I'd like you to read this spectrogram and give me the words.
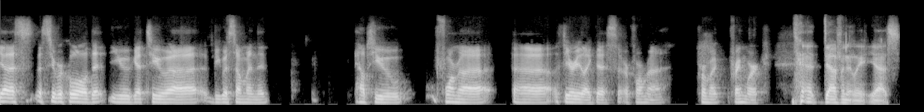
Yeah, that's that's super cool that you get to uh, be with someone that helps you form a, a theory like this or form a form a framework. Definitely, yes.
